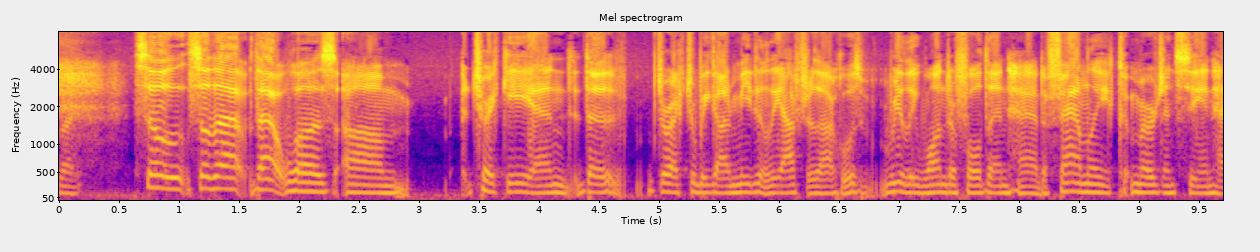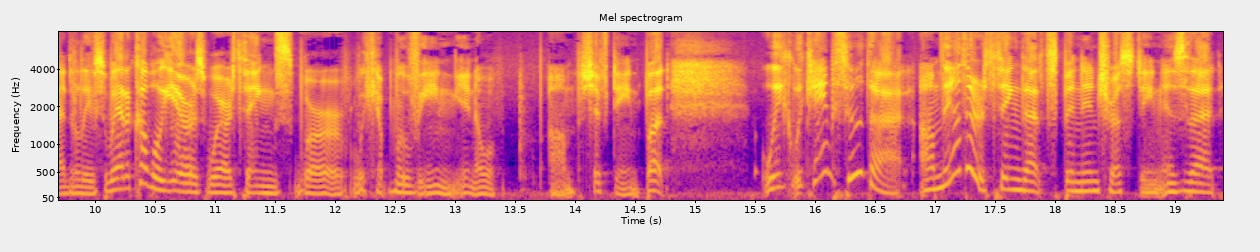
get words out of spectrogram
Right. So so that that was. Um, tricky and the director we got immediately after that who was really wonderful then had a family emergency and had to leave so we had a couple years where things were we kept moving you know um, shifting but we, we came through that. Um, the other thing that's been interesting is that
